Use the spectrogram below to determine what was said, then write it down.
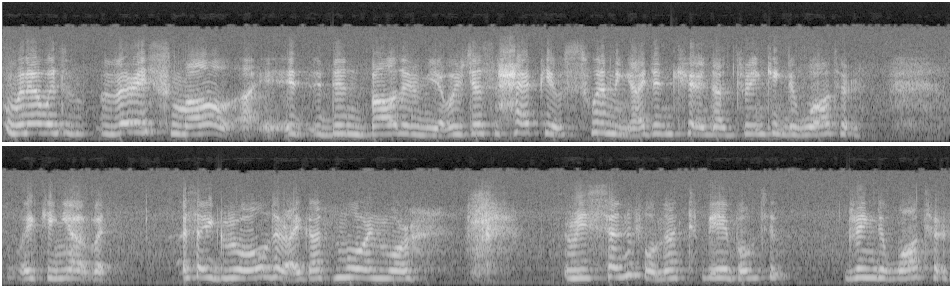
When I was very small, I, it, it didn't bother me. I was just happy of swimming. I didn't care not drinking the water, waking up. But as I grew older, I got more and more resentful not to be able to drink the water.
